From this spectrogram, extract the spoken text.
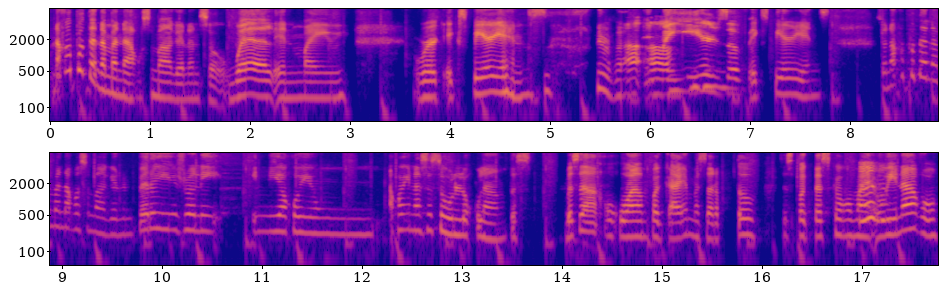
nakapunta naman na ako sa mga ganun. So, well, in my work experience, di ba? In my Oo. years of experience. So, nakapunta naman ako sa mga ganun. Pero usually, hindi ako yung, ako yung nasa sulok lang. Tapos, basta kukuha ng pagkain, masarap to. Tapos, pagtas ko kumain, uwi na ako.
